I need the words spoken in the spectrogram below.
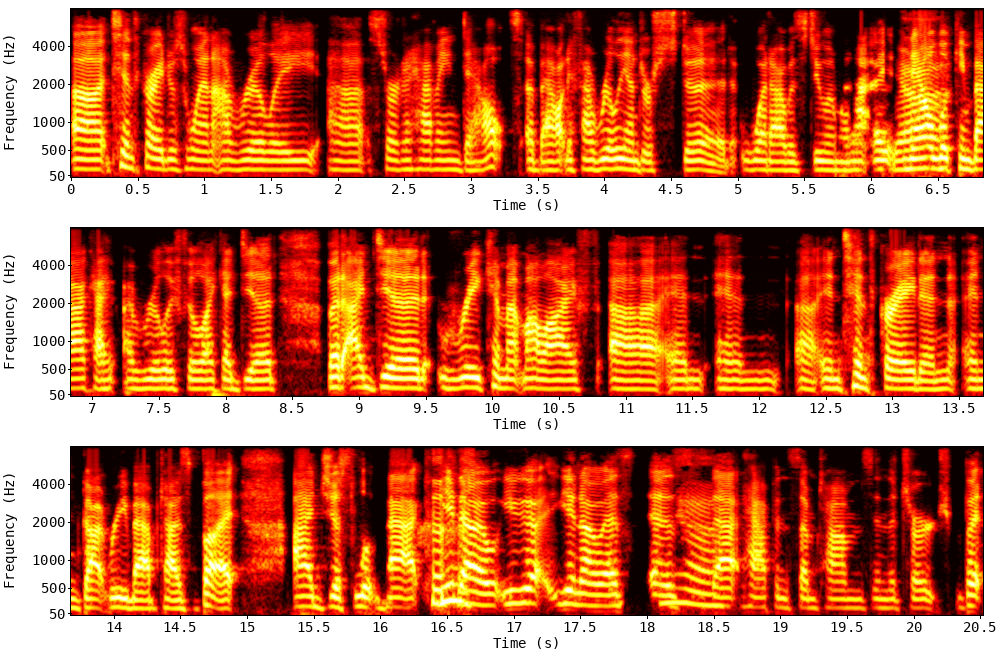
uh, 10th grade was when I really, uh, started having doubts about if I really understood what I was doing. When I, yeah. now looking back, I, I, really feel like I did, but I did recommit my life, uh, and, and, uh, in 10th grade and, and got rebaptized. But I just look back, you know, you, you know, as, as yeah. that happens sometimes in the church, but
